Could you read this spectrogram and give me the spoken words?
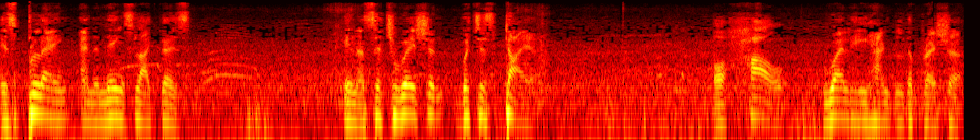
is playing an innings like this in a situation which is dire. Or how well he handled the pressure.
